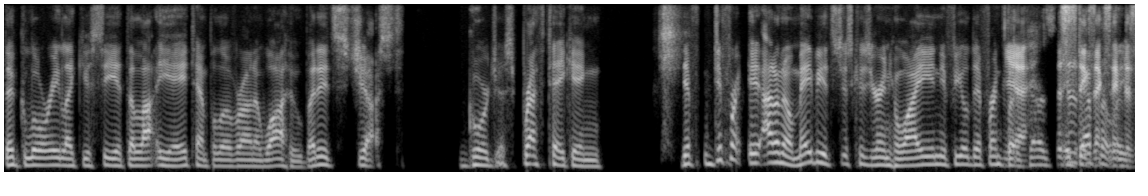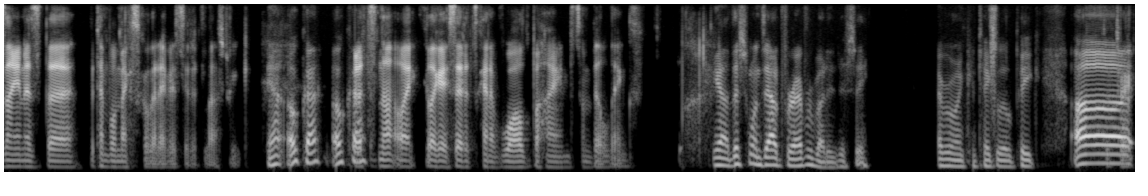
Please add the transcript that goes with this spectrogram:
the glory like you see at the Laie Temple over on Oahu, but it's just gorgeous, breathtaking. Dif- different. I don't know. Maybe it's just because you're in Hawaii and you feel different. But yeah, it does. this is the exact same design as the the temple in Mexico that I visited last week. Yeah. Okay. But Okay. it's not like like I said, it's kind of walled behind some buildings. Yeah. This one's out for everybody to see. Everyone can take a little peek. Uh, right.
